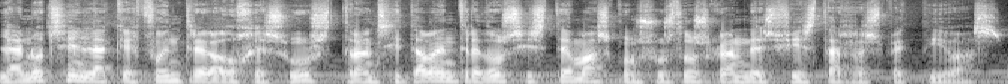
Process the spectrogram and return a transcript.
La noche en la que fue entregado Jesús transitaba entre dos sistemas con sus dos grandes fiestas respectivas.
